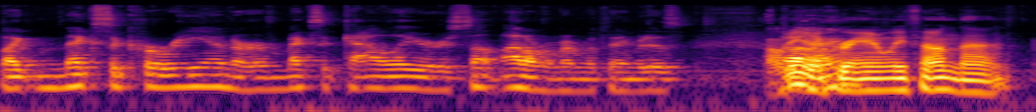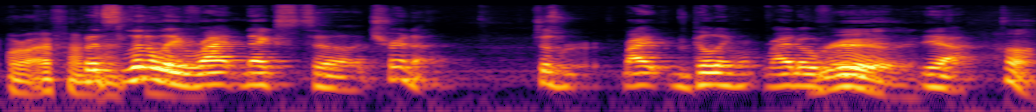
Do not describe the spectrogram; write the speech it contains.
Like Mexicorean or Mexicali or something. I don't remember what the name it is. Speaking Okay. of Korean, we found that, or I found But it's literally right next to Treno, just right the building right over. Really? Yeah. Huh.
